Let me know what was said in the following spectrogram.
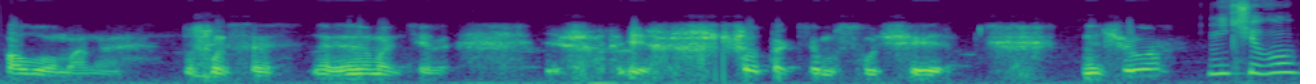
поломанная. Ну, в смысле, ремонтировали. И, и что в таком случае? Ничего? Ничего.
